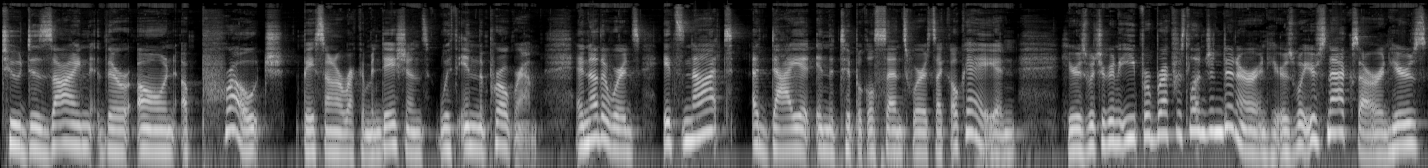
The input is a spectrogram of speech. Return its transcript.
to design their own approach based on our recommendations within the program. In other words, it's not a diet in the typical sense where it's like, okay, and here's what you're going to eat for breakfast, lunch, and dinner, and here's what your snacks are, and here's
